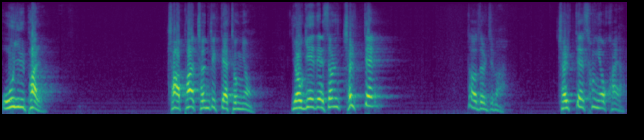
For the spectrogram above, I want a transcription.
5.18, 좌파 전직 대통령 여기에 대해서는 절대 떠들지 마. 절대 성역화야.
